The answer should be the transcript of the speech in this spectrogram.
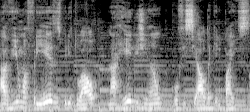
havia uma frieza espiritual na religião oficial daquele país.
